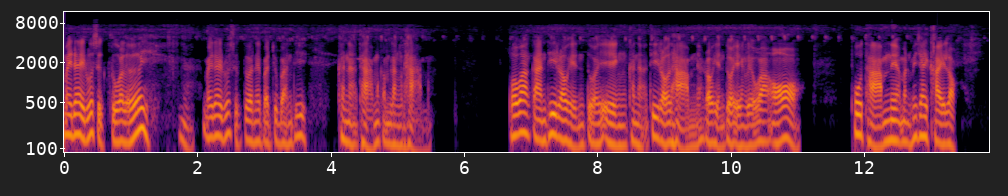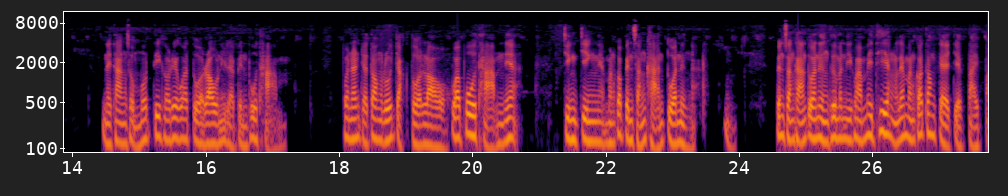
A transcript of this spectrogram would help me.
ไม่ได้รู้สึกตัวเลยไม่ได้รู้สึกตัวในปัจจุบันที่ขณะถามกำลังถาม เพราะว่าการที่เราเห็นตัวเอง ขณะที่เราถามเนี่ย เราเห็นตัวเองเลยว่าอ๋อผู้ถามเนี่ย มันไม่ใช่ใครหรอก ในทางสมมุติที่เขาเรียกว่าตัวเรานี่แหละเป็นผู้ถาม เพราะนั้นจะต้องรู้จักตัวเราว่าผู้ถามเนี่ย จริง ๆ เนี่ยมันก็เป็นสังขารตัวหนึ่งอะ เป็นสังขารตัวหนึ่งคือมันมีความไม่เที่ยง และมันก็ต้องแก่เจ็บตายไป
